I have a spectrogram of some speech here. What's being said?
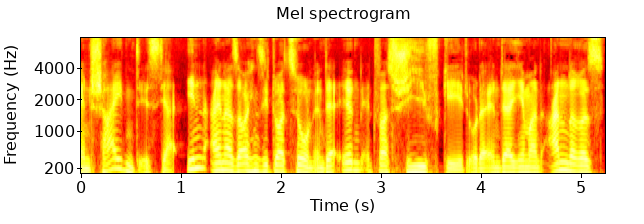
entscheidend ist ja in einer solchen Situation, in der irgendetwas schief geht oder in der jemand anderes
